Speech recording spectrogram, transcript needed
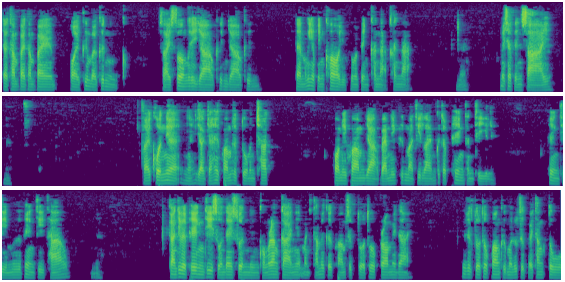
แต่ทำไปทำไปปล่อยขึ้นปล่อยขึ้น สายโซ่ก็จะยาวขึ้นยาวขึ้น แต่มันก็ยังเป็นข้ออยู่คือมันเป็นขณะขณะนะไม่ใช่เป็นสายหลายคนเนี่ยอยากจะให้ความรู้สึกตัวมันชัด พอมีความอยากแบบนี้ขึ้นมาทีไรมันก็จะเพ่งทันทีเลย เพ่งที่มือเพ่งที่เท้า การที่ไปเพ่งที่ส่วนใดส่วนหนึ่งของร่างกายเนี่ยมันทำให้เกิดความรู้สึกตัวทั่วพร้อมไม่ได้ รู้สึกตัวทั่วพร้อมคือมันรู้สึกไปทั้งตัว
